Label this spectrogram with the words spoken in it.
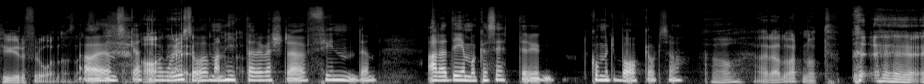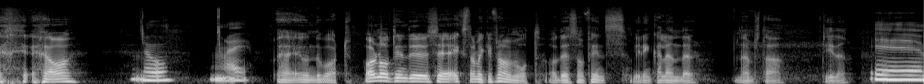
hyrförråd någonstans. Ja, jag önskar att det Ja, vore nej. så. Man hittar de värsta fynden. Alla demokassetter kommer tillbaka också. Ja, det hade varit något. ja, Jo, nej. är underbart. Har du någonting du ser extra mycket fram emot av det som finns vid din kalender närmsta tiden? Eh,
